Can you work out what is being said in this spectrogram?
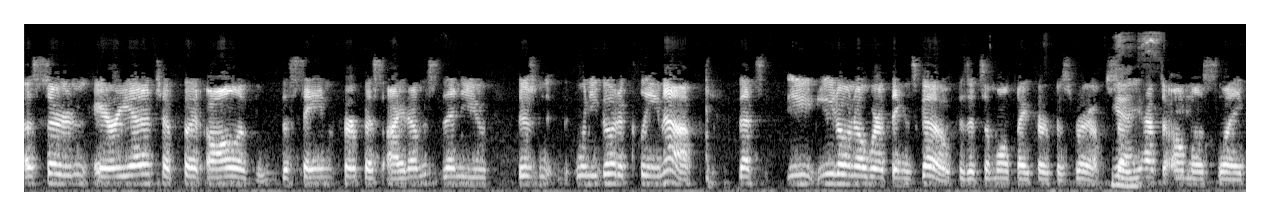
a certain area to put all of the same purpose items, then you there's when you go to clean up, that's you, you don't know where things go because it's a multi-purpose room. So yes. you have to almost like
